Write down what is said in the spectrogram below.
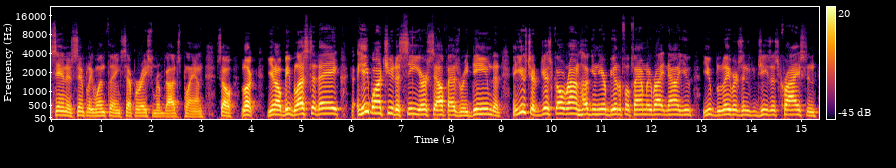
sin is simply one thing separation from God's plan. So, look, you know, be blessed today. He wants you to see yourself as redeemed, and, and you should just go around hugging your beautiful family right now, you, you believers in Jesus Christ, and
